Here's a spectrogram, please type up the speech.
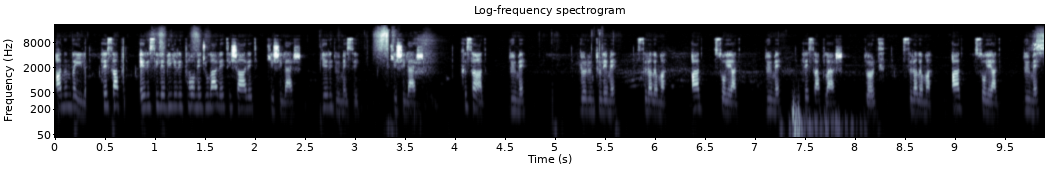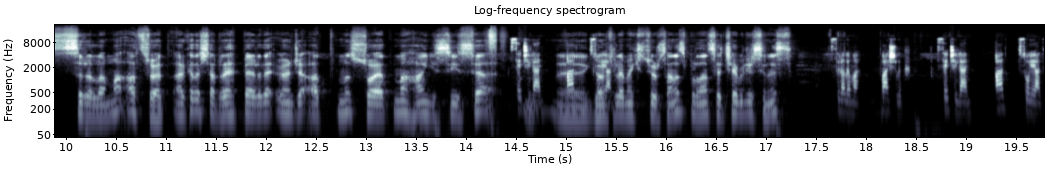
Anında ilet. Hesap. Erişilebilir tonecular et işaret. Kişiler. Geri düğmesi. Kişiler. Kısa ad. Düğme. Görüntüleme. Sıralama. Ad. Soyad. Düğme. Hesaplar. 4. Sıralama. Ad. Soyad. Düğme. Sıralama ad soyad. Arkadaşlar rehberde önce ad mı soyad mı hangisi ise Seçilen. e, Ad, soyad. görüntülemek istiyorsanız buradan seçebilirsiniz. Sıralama. Başlık. Seçilen. Ad. Soyad.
